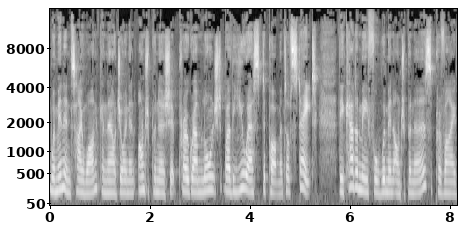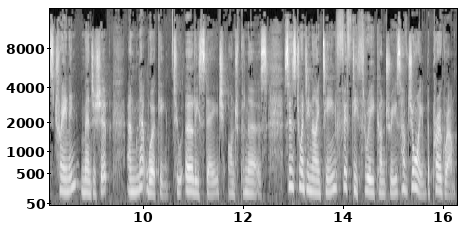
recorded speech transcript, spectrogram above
Women in Taiwan can now join an entrepreneurship program launched by the U.S. Department of State. The Academy for Women Entrepreneurs provides training, mentorship, and networking to early stage entrepreneurs. Since 2019, 53 countries have joined the program.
